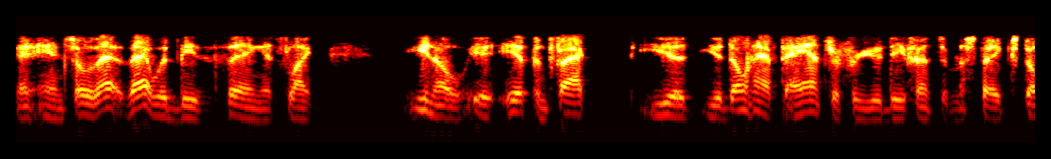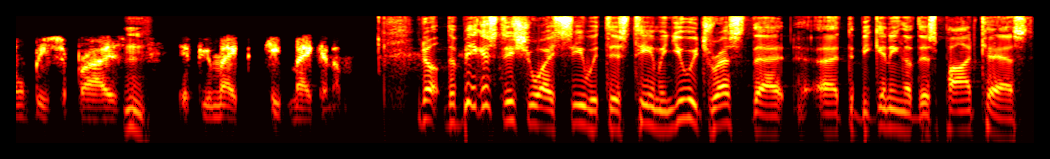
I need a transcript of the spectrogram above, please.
And, and so that that would be the thing. It's like, you know, if in fact you you don't have to answer for your defensive mistakes, don't be surprised mm. if you make keep making them. You know, the biggest issue I see with this team, and you addressed that at the beginning of this podcast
